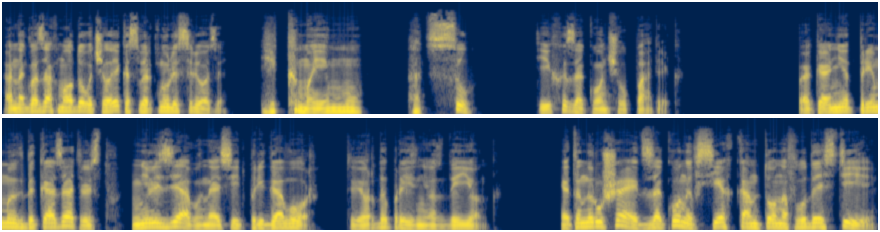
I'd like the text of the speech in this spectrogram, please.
а на глазах молодого человека сверкнули слезы. «И к моему отцу!» — тихо закончил Патрик. «Пока нет прямых доказательств, нельзя выносить приговор», твердо произнес Де Йонг. «Это нарушает законы всех кантонов Лудестии».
